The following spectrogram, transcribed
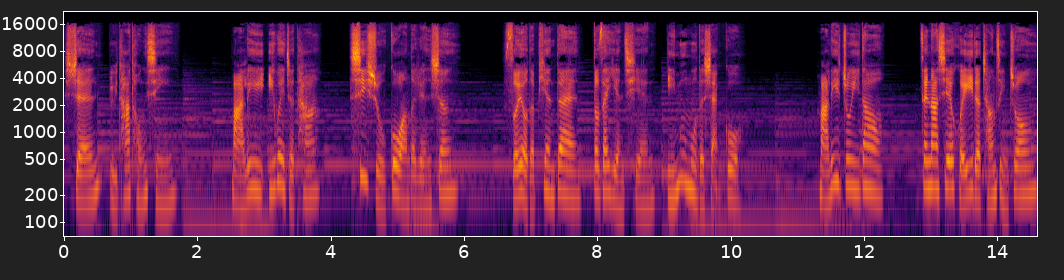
神与她同行，玛丽依偎着他，细数过往的人生，所有的片段都在眼前一幕幕的闪过。玛丽注意到，在那些回忆的场景中，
